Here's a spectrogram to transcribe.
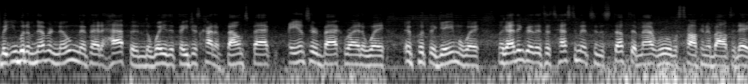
But you would have never known that that happened the way that they just kind of bounced back, answered back right away, and put the game away. Like I think that it's a testament to the stuff that Matt Rhule was talking about today.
